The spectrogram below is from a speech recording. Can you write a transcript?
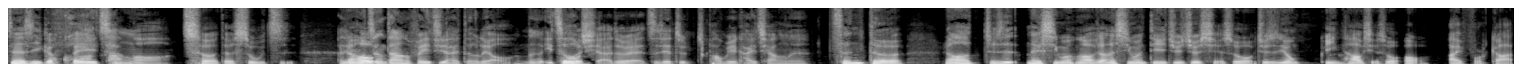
真的是一个非常扯的数字。哦、然后真的搭上飞机还得了，那个一吵起来，对不对？直接就旁边开枪呢，真的。然后就是那个新闻很好笑，那新闻第一句就写说，就是用引号写说，哦，I forgot。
